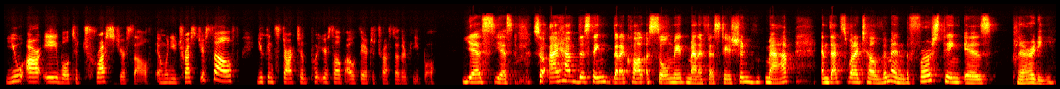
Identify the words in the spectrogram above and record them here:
you are able to trust yourself. And when you trust yourself you can start to put yourself out there to trust other people Yes, yes. So I have this thing that I call a soulmate manifestation map. And that's what I tell women. The first thing is clarity.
